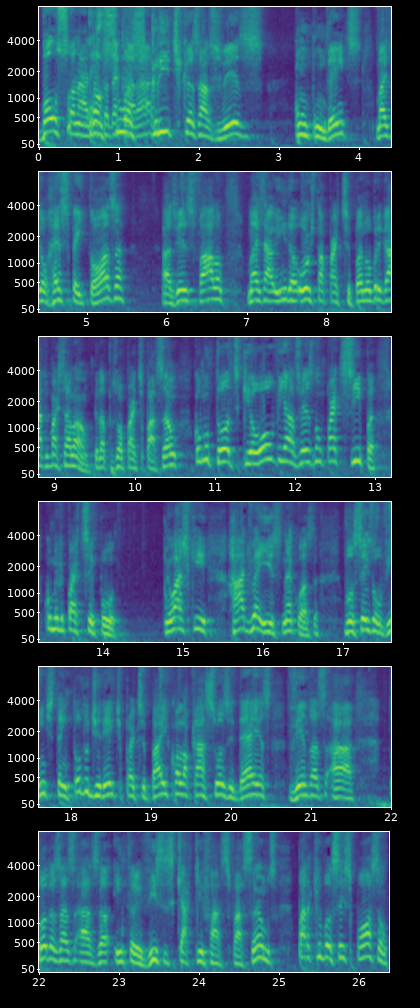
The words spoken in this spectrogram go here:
Bolsonarista com suas declarado. críticas, às vezes, contundentes, mas eu respeitosa. Às vezes falam, mas ainda hoje está participando. Obrigado, Marcelão, pela sua participação. Como todos que ouvem, às vezes não participam, como ele participou. Eu acho que rádio é isso, né, Costa? Vocês ouvintes têm todo o direito de participar e colocar as suas ideias, vendo as, a, todas as, as a, entrevistas que aqui faz, façamos, para que vocês possam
